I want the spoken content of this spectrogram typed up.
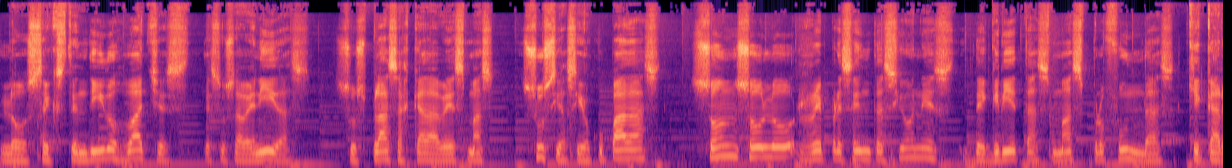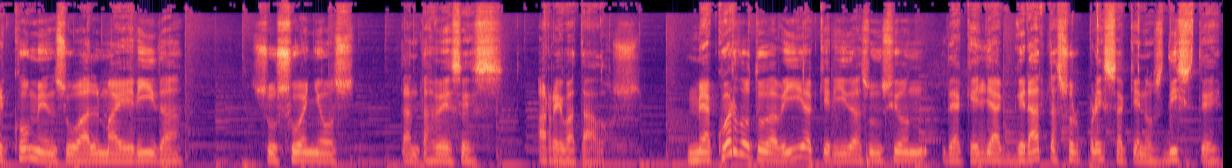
los extendidos baches de sus avenidas, sus plazas cada vez más sucias y ocupadas, son solo representaciones de grietas más profundas que carcomen su alma herida, sus sueños tantas veces arrebatados. Me acuerdo todavía, querida Asunción, de aquella grata sorpresa que nos diste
